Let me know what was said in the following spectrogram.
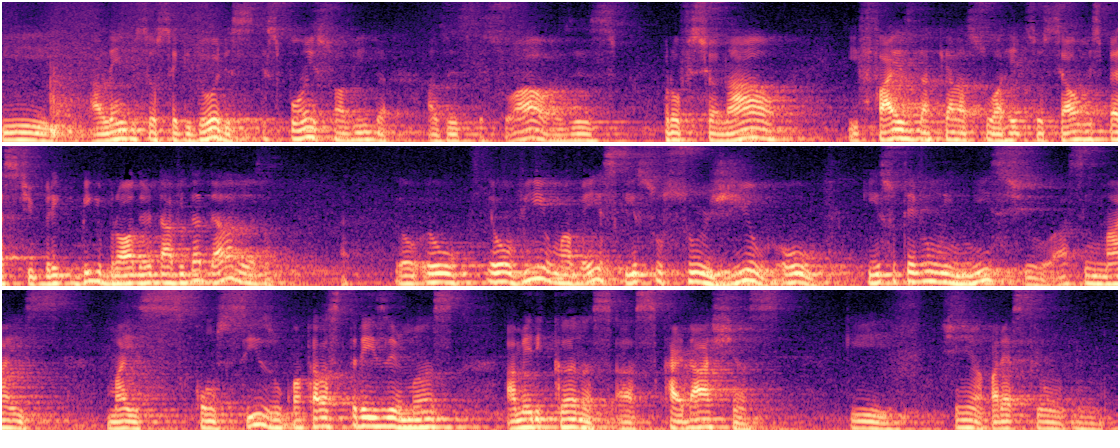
que além de seus seguidores expõe sua vida às vezes pessoal, às vezes profissional e faz daquela sua rede social uma espécie de Big Brother da vida dela mesma. Eu, eu, eu ouvi uma vez que isso surgiu ou que isso teve um início assim mais, mais conciso com aquelas três irmãs americanas, as Kardashians, que tinha, parece que um, um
